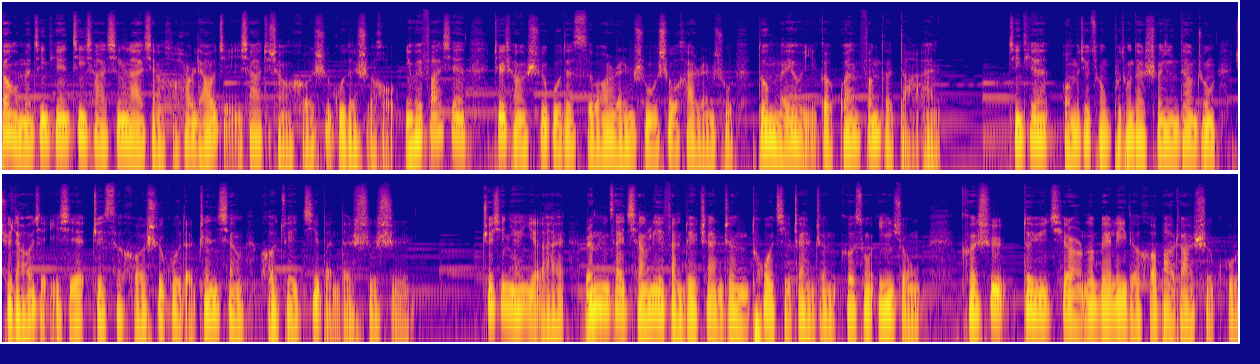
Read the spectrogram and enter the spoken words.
当我们今天静下心来想好好了解一下这场核事故的时候，你会发现这场事故的死亡人数、受害人数都没有一个官方的答案。今天，我们就从不同的声音当中去了解一些这次核事故的真相和最基本的事实。这些年以来，人们在强烈反对战争、唾弃战争、歌颂英雄，可是对于切尔诺贝利的核爆炸事故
